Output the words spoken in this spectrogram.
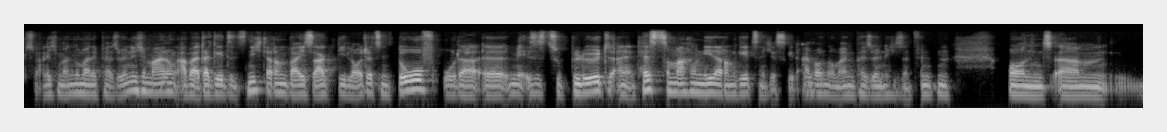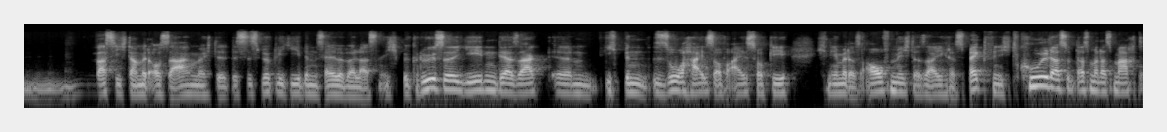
Das ist eigentlich nur meine persönliche Meinung, aber da geht es jetzt nicht darum, weil ich sage, die Leute sind doof oder äh, mir ist es zu blöd, einen Test zu machen. Nee, darum geht es nicht. Es geht einfach nur um mein persönliches Empfinden. Und ähm, was ich damit auch sagen möchte, das ist wirklich jedem selber überlassen. Ich begrüße jeden, der sagt, ähm, ich bin so heiß auf Eishockey, ich nehme das auf mich, da sage ich Respekt, finde ich cool, dass, dass man das macht.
